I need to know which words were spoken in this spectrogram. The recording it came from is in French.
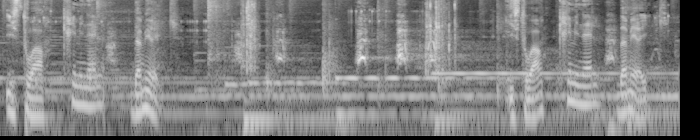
Histoire criminelle d'Amérique. Histoire criminelle d'Amérique.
